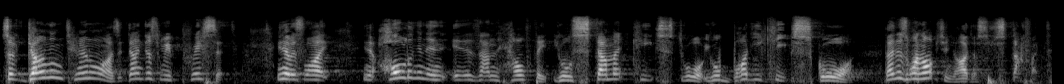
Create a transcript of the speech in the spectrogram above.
So don't internalize it. Don't just repress it. You know, it's like you know, holding it in it is unhealthy. Your stomach keeps score. Your body keeps score. That is one option. I just stuff it.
